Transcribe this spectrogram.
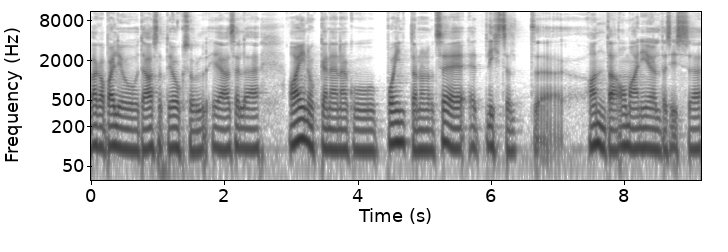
väga paljude aastate jooksul. Ja selle ainukene nagu point on olnud see, et lihtsalt äh, anda oma nii-öelda siis äh,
